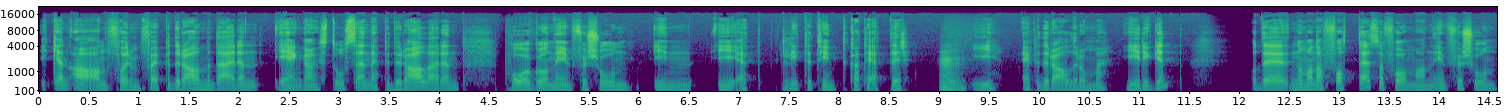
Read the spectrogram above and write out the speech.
ikke en annen form for epidural, men det er en engangsdose. En epidural er en pågående infusjon inn i et lite tynt kateter i epiduralrommet i ryggen. Og det, når man har fått det, så får man infusjon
